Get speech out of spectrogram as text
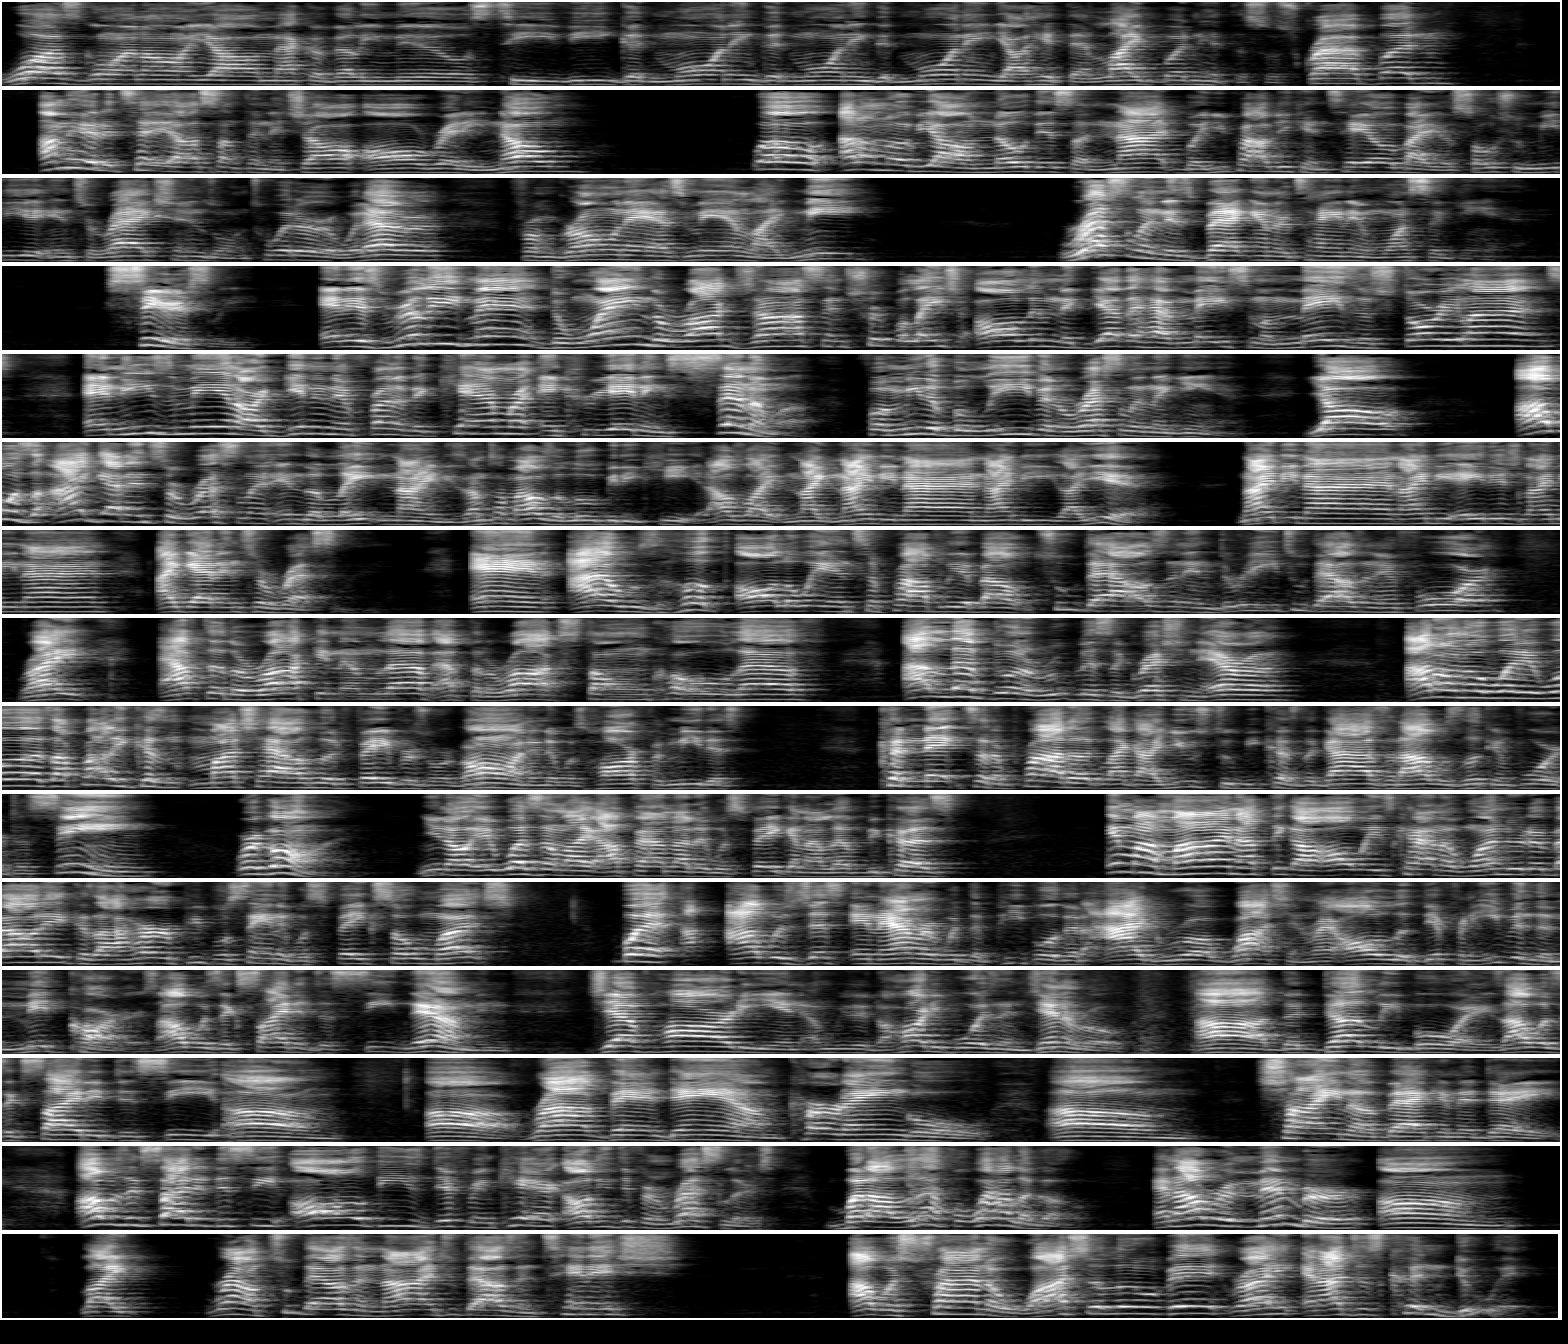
What's going on, y'all? Mackaveli Millz TV. Good morning, good morning, good morning. Y'all hit that like button, hit the subscribe button. I'm here to tell y'all something that y'all already know. Well, I don't know if y'all know this or not, but you probably can tell by your social media interactions on Twitter or whatever from grown ass men like me. Wrestling is back entertaining once again. Seriously, and it's really, man, Dwayne The Rock Johnson, Triple H, all them together have made some amazing storylines. And these men are getting in front of the camera and creating cinema for me to believe in wrestling again. Y'all, I was I got into wrestling in the late 90s. I'm talking I was a little bitty kid. I was like like 99, 90, like yeah. 99, 98-ish, 99. I got into wrestling. And I was hooked all the way into probably about 2003, 2004 right? After The Rock and them left, after The Rock, Stone Cold left, I left during the Ruthless Aggression era. I don't know what it was. I probably because my childhood favorites were gone and it was hard for me to connect to the product like I used to because the guys that I was looking forward to seeing were gone. You know, it wasn't like I found out it was fake and I left because in my mind, I think I always kind of wondered about it because I heard people saying it was fake so much but I was just enamored with the people that I grew up watching, right? All the different, even the mid carders. I was excited to see them and Jeff Hardy and I mean, the Hardy Boyz in general. Uh, the Dudley Boyz. I was excited to see um, uh, Rob Van Dam, Kurt Angle, um, Chyna back in the day. I was excited to see all these different characters, all these different wrestlers. But I left a while ago, and I remember, um, like around 2009, 2010-ish, I was trying to watch a little bit, right? And I just couldn't do it.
